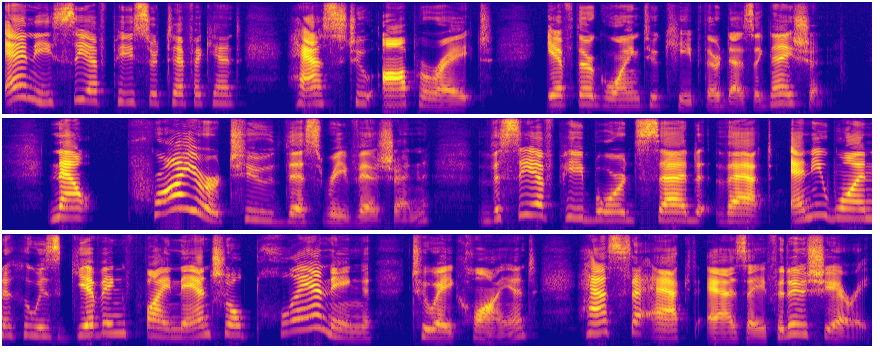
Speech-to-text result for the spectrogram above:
any CFP certificant has to operate if they're going to keep their designation. Now, prior to this revision, the CFP board said that anyone who is giving financial planning to a client has to act as a fiduciary.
